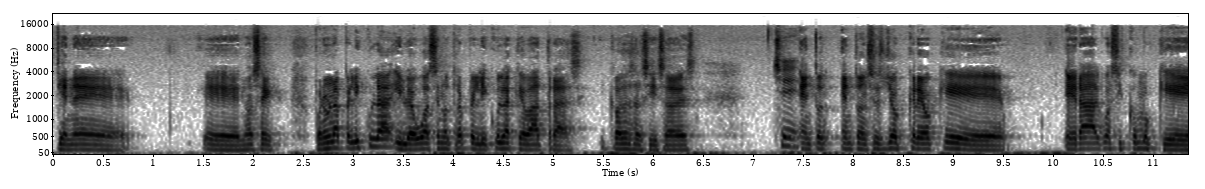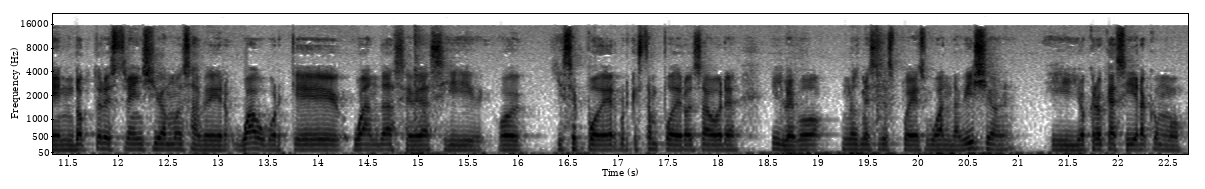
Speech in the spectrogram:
tiene, eh, no sé, ponen una película y luego hacen otra película que va atrás y cosas así, ¿sabes? Sí. entonces yo creo que era algo así como que en Doctor Strange íbamos a ver, wow, ¿por qué Wanda se ve así? Y ese poder, ¿por qué es tan poderosa ahora? Y luego, unos meses después, WandaVision. Y yo creo que así era como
